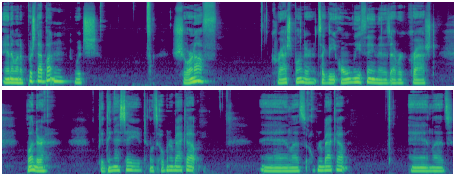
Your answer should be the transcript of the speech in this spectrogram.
And I'm going to push that button, which, sure enough, crashed Blender. It's like the only thing that has ever crashed Blender. Good thing I saved. Let's open her back up. And let's open her back up and let's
